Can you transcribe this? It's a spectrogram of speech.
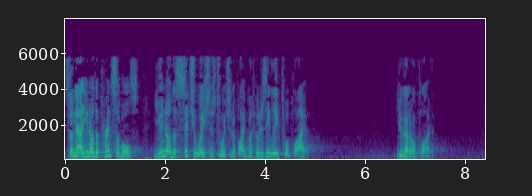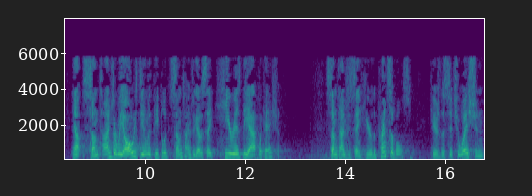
So now you know the principles, you know the situations to which it applies, but who does he leave to apply it? You got to apply it. Now, sometimes are we always dealing with people? Who, sometimes we got to say, here is the application. Sometimes we say, here are the principles. Here's the situation.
